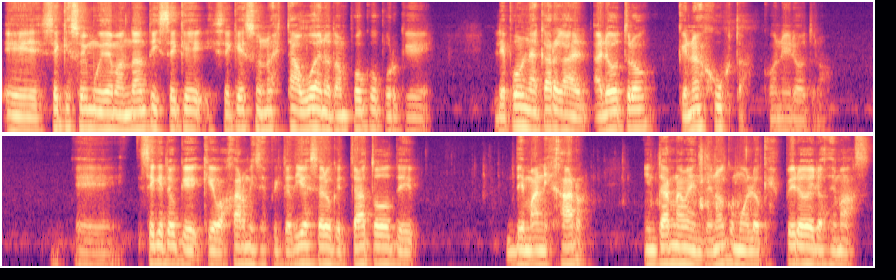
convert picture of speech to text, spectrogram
Eh, sé que soy muy demandante y sé que, sé que eso no está bueno tampoco porque le pone una carga al, otro que no es justa con el otro. Eh, sé que tengo que, bajar mis expectativas, es algo que trato de, manejar internamente, ¿no? Como lo que espero de los demás.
